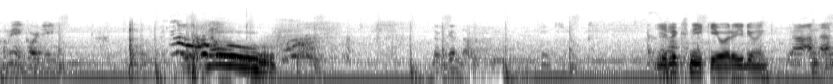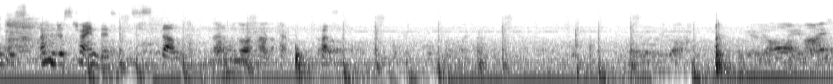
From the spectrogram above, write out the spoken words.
Kom here, Cordy. No! Look good though. Thank you You look sneaky. What are you doing? No, I'm, I'm just I'm just trying this stand. Nej, om du har här. Fast. Ja, nice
